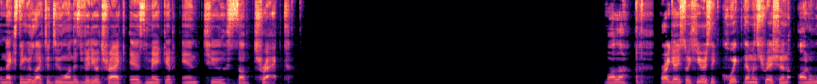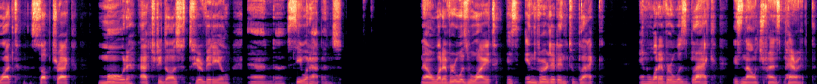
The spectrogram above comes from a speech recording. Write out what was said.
The next thing we'd like to do on this video track is make it into subtract. Voila. Alright guys, so here's a quick demonstration on what subtract mode actually does to your video and uh, see what happens. Now, whatever was white is inverted into black and whatever was black is now transparent.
